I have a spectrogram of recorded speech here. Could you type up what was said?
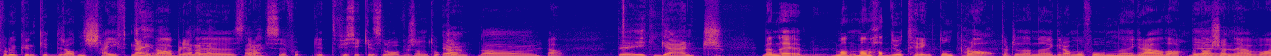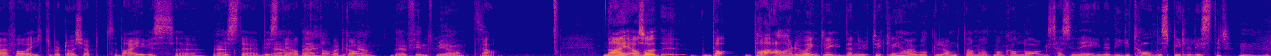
for du kunne ikke dra den skeivt, for da ble nei, nei, nei, det straks fort litt fysikkens lover som tok Ja, inn. da, Ja. Det gikk gærent. Men eh, man, man hadde jo trengt noen plater til denne grammofongreia, da. Men Det- da skjønner jeg hva jeg, fall jeg ikke burde ha kjøpt deg hvis, eh, Ja. hvis, det, hvis Ja, det, nei, dette hadde vært gaven. Ja, det fins mye annet. Ja. Nei, altså da, da er det jo egentlig Den utviklingen har jo gått langt da, med at man kan lage seg sine egne digitale spillelister. Mhm.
